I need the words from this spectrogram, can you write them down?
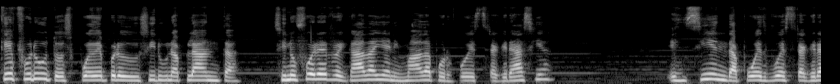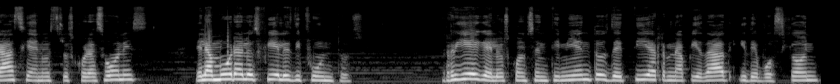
¿qué frutos puede producir una planta si no fuere regada y animada por vuestra gracia? Encienda pues vuestra gracia en nuestros corazones el amor a los fieles difuntos. Rieguelos con sentimientos de tierna piedad y devoción,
